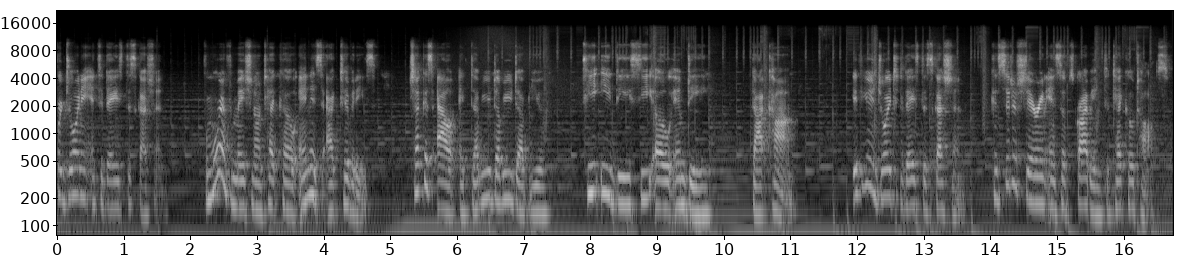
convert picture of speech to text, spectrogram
for joining in today's discussion. For more information on TEDCO and its activities, check us out at www tedcomd.com. If you enjoyed today's discussion, consider sharing and subscribing to TEDCO Talks.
